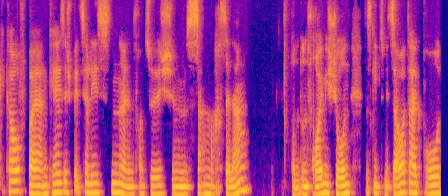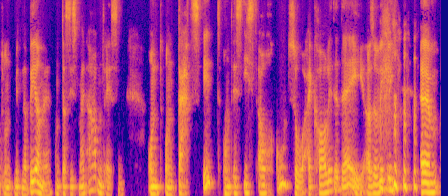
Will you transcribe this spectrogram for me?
gekauft bei einem Käsespezialisten, einen französischen Saint-Marcelin und, und freue mich schon, das gibt es mit Sauerteigbrot und mit einer Birne und das ist mein Abendessen. Und, und that's it. Und es ist auch gut so. I call it a day. Also wirklich ähm,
